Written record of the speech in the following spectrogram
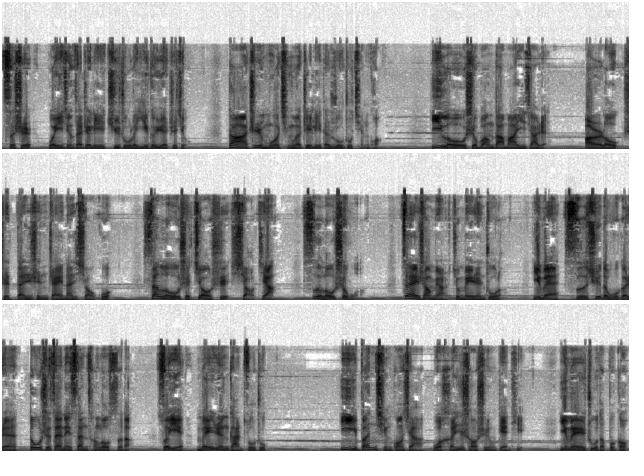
此时我已经在这里居住了一个月之久。大致摸清了这里的入住情况，一楼是王大妈一家人，二楼是单身宅男小郭，三楼是教师小佳，四楼是我，再上面就没人住了，因为死去的五个人都是在那三层楼死的，所以没人敢租住。一般情况下，我很少使用电梯，因为住的不高，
